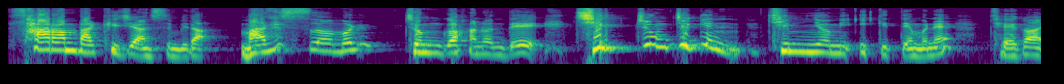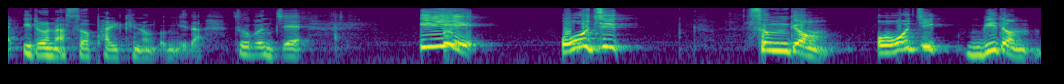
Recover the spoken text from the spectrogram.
사람 밝히지 않습니다. 말씀을 증거하는데 집중적인 집념이 있기 때문에 제가 일어나서 밝히는 겁니다. 두 번째, 이 오직 성경, 오직 믿음,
